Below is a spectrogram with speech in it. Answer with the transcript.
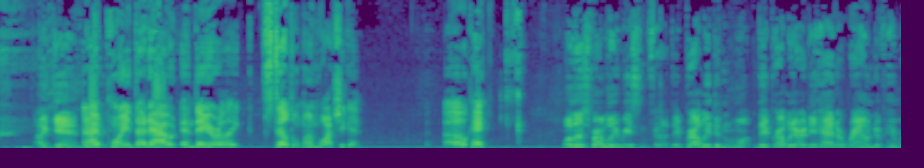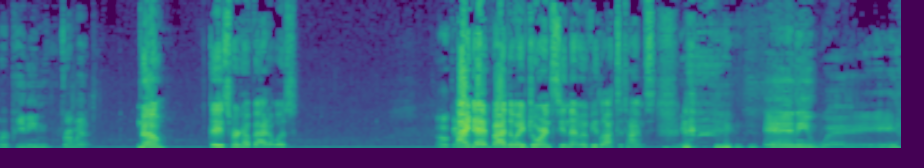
Again. And I pointed that out, and they were like, "Still, don't let him watch again." Okay, Well, there's probably a reason for that. They probably didn't want. They probably already had a round of him repeating from it. no, they just heard how bad it was. Okay. Hi, Dad. By the way, Jordan's seen that movie lots of times. Anyway,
